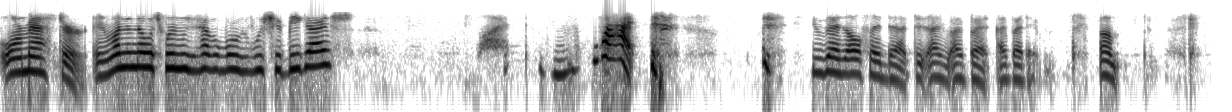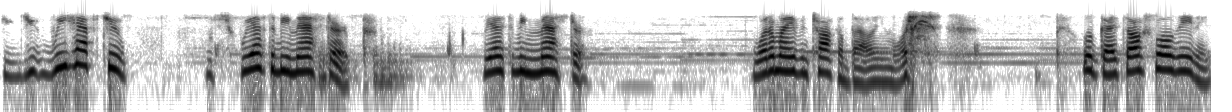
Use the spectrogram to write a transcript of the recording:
or master. And want to know which one we have? Where We should be, guys. What? What? You guys all said that. I I bet. I bet it. Um, you, we have to we have to be master. We have to be master. What am I even talking about anymore? Look, guys, Oxwell's eating.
